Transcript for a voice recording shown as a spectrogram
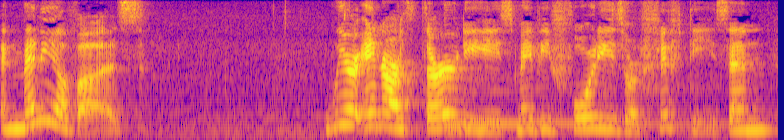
And many of us, we are in our 30s, maybe 40s or 50s, and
